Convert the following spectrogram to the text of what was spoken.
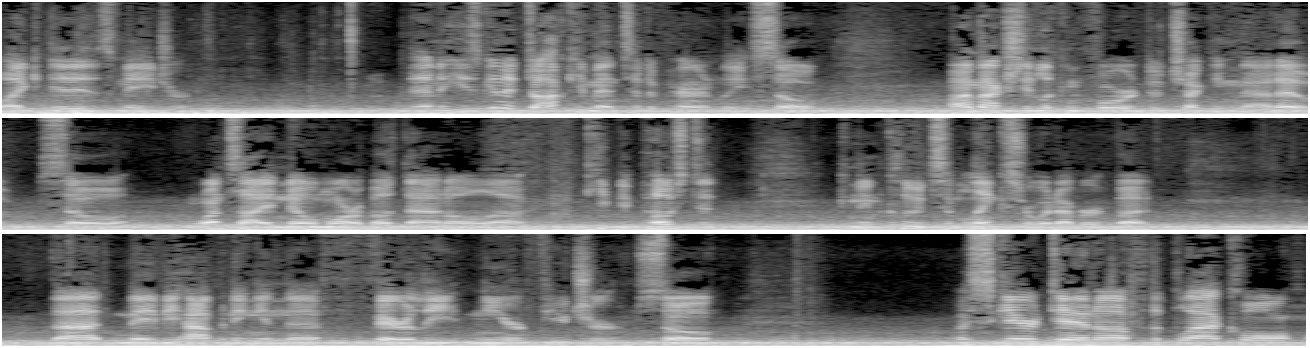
Like it is major, and he's going to document it apparently. So I'm actually looking forward to checking that out. So once I know more about that, I'll uh, keep you posted. Can include some links or whatever, but that may be happening in the fairly near future. So I scared Dan off of the black hole.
